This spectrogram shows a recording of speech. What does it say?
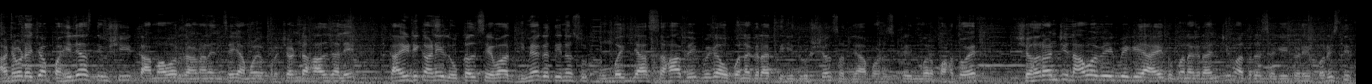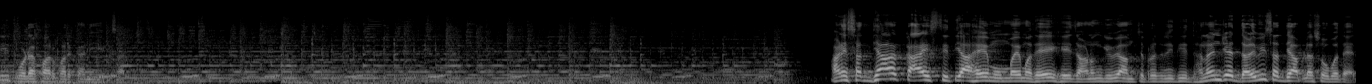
आठवड्याच्या पहिल्याच दिवशी कामावर जाणाऱ्यांचे यामुळे प्रचंड हाल झाले. काही ठिकाणी लोकल सेवा धीम्या गतीनं सुरू. मुंबईतल्या सहा वेगवेगळ्या उपनगरातली ही दृश्य सध्या आपण स्क्रीनवर पाहतोय. शहरांची नावं वेगवेगळी आहेत उपनगरांची मात्र सगळीकडे परिस्थिती थोड्याफार फरकाने एक झाली आणि सध्या काय स्थिती आहे मुंबईमध्ये हे जाणून घेऊया आमचे प्रतिनिधी धनंजय दळवी सध्या आपल्यासोबत आहेत.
